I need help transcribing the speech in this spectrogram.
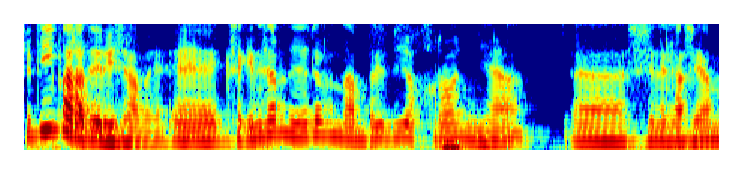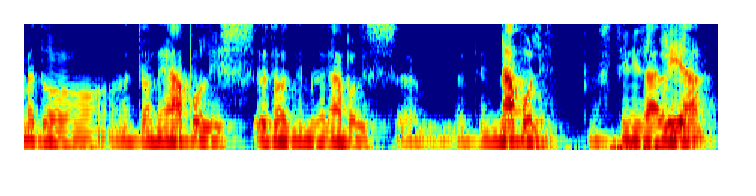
Και τι παρατηρήσαμε. Ε, ξεκινήσαμε την έρευνα πριν δύο χρόνια ε, στη συνεργασία με το, με το Νεάπολης, ε, το, με το Νεάπολης, ε, την Νάπολη στην Ιταλία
